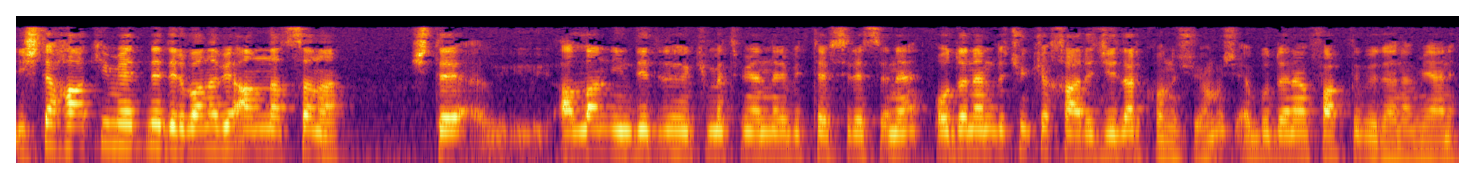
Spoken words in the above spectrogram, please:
işte hakimiyet nedir bana bir anlatsana. İşte Allah'ın indirdiği hükmetmeyenleri bir tefsir etsene. O dönemde çünkü hariciler konuşuyormuş. E bu dönem farklı bir dönem. Yani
